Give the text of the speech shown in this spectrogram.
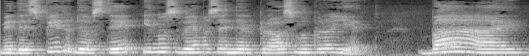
me despido de você e nos vemos no próximo projeto. Bye!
